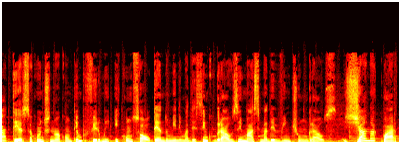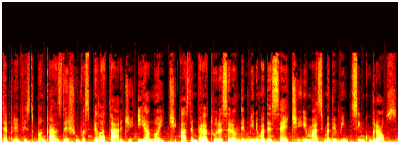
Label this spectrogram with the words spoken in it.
A terça continua com tempo firme e com sol, tendo mínima de 5 graus e máxima de 21 graus. Já na quarta é previsto pancadas de chuvas pela tarde e à noite. As temperaturas serão de mínima de 7 e máxima de 25 graus.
